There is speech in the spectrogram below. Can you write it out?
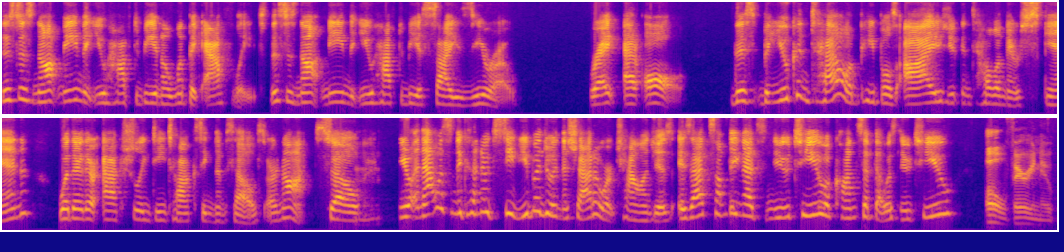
This does not mean that you have to be an Olympic athlete. This does not mean that you have to be a size zero, right? At all. This, but you can tell in people's eyes, you can tell in their skin whether they're actually detoxing themselves or not. So, mm-hmm. you know, and that was because I know Steve, you've been doing the shadow work challenges. Is that something that's new to you? A concept that was new to you? Oh, very new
